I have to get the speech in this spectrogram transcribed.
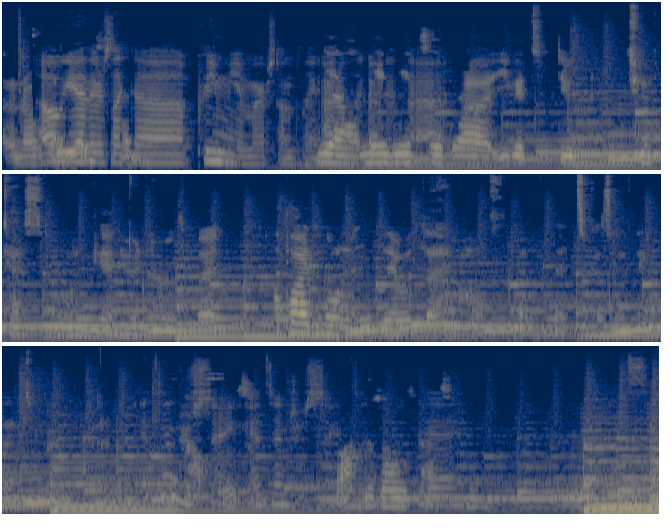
I don't know. Oh yeah, there's like a premium or something. Yeah, maybe it's that. like uh, you get to do two tests in one kit. Who knows? But I probably don't want to there with the health benefits because I think that's very good. It's interesting. Doctors- It's interesting. Doctors always Okay. ask me.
